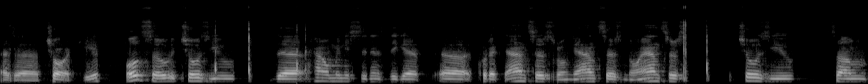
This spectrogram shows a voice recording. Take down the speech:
as a chart here. Also, it shows you the how many students they get uh, correct answers, wrong answers, no answers. It shows you some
